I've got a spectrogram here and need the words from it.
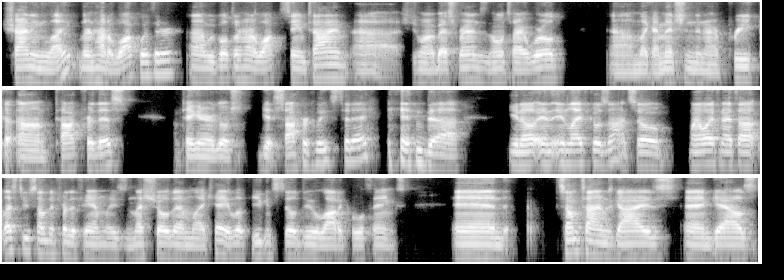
shining light, learn how to walk with her. Uh, we both learn how to walk at the same time. Uh, she's one of my best friends in the whole entire world. Um, like I mentioned in our pre um, talk for this, I'm taking her to go get soccer cleats today. and, uh, you know, and, and life goes on. So my wife and I thought, let's do something for the families and let's show them like, hey, look, you can still do a lot of cool things. And sometimes guys and gals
